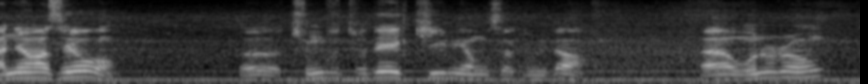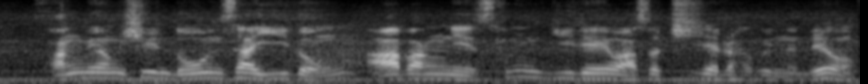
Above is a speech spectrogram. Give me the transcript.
안녕하세요. 어, 중부토대 김영석입니다. 아, 오늘은 광명시 노은사 2동 아방리 3길에 와서 취재를 하고 있는데요.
